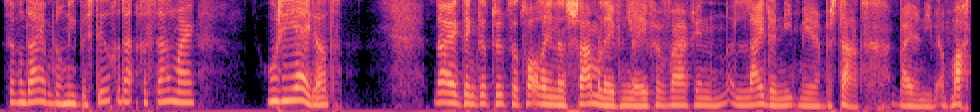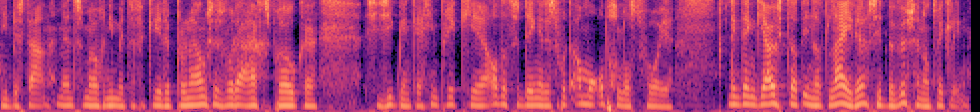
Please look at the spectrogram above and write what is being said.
Zo van daar heb ik nog niet bij stilgestaan, maar hoe zie jij dat? Nou, ik denk natuurlijk dat we al in een samenleving leven waarin lijden niet meer bestaat. Bijna niet, of mag niet bestaan. Mensen mogen niet met de verkeerde pronouncers worden aangesproken. Als je ziek bent, krijg je een prikje, al dat soort dingen. Dus het wordt allemaal opgelost voor je. En ik denk juist dat in dat lijden zit bewustzijnontwikkeling.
